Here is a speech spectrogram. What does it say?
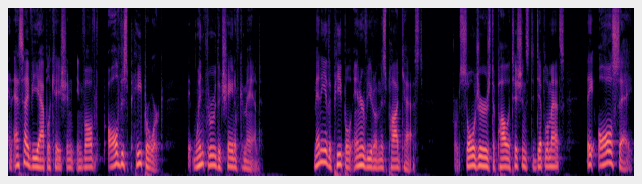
an SIV application involved all this paperwork that went through the chain of command. Many of the people interviewed on this podcast, from soldiers to politicians to diplomats, they all say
